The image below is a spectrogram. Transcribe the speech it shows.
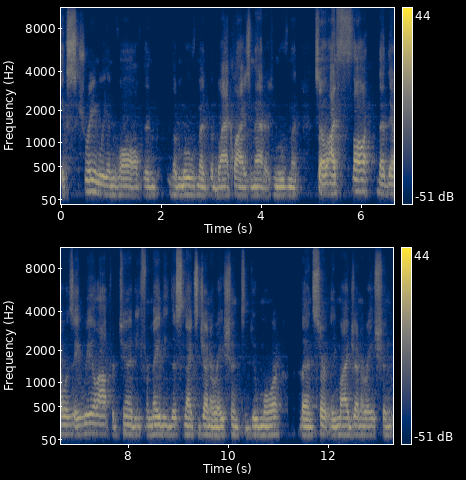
extremely involved in the movement, the Black Lives Matters movement. So I thought that there was a real opportunity for maybe this next generation to do more than certainly my generation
